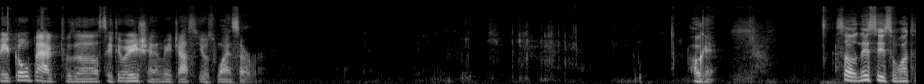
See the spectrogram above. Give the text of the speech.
we go back to the situation we just use one server. Okay. So this is what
